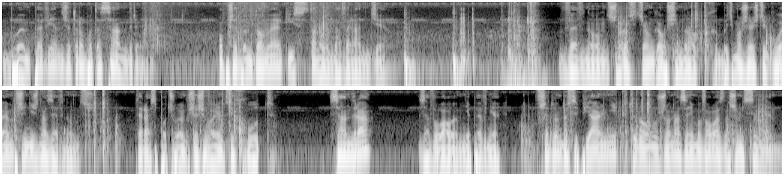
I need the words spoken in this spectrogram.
Byłem pewien, że to robota Sandry. Obszedłem domek i stanąłem na werandzie. Wewnątrz rozciągał się mrok, być może jeszcze głębszy niż na zewnątrz. Teraz poczułem przeszywający chłód. Sandra? Zawołałem niepewnie. Wszedłem do sypialni, którą żona zajmowała z naszym synem.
